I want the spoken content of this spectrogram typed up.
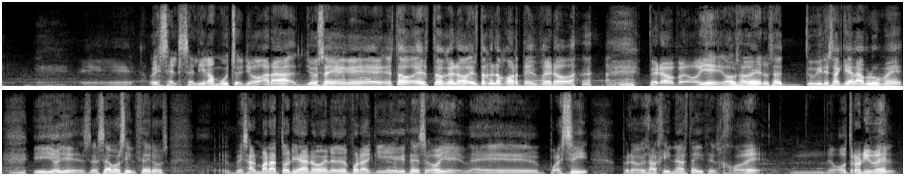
Oye, se, liga mucho. Yo ahora, yo sé que esto, esto, que, lo, esto que lo corten, pero, pero, oye, vamos a ver, o sea, tú vienes aquí a la Blume y, oye, seamos sinceros, ves al maratoniano y le ves por aquí y dices, oye, eh, pues sí, pero ves al gimnasta y dices, joder, mm, otro nivel.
